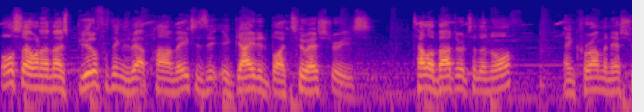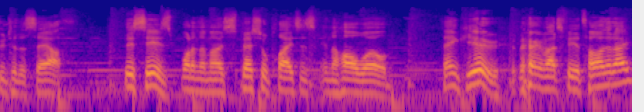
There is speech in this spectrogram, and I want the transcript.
Also one of the most beautiful things about Palm Beach is that you're gated by two estuaries. Tallebudgera to the north and Currumbin Estuary to the south. This is one of the most special places in the whole world. Thank you very much for your time today.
